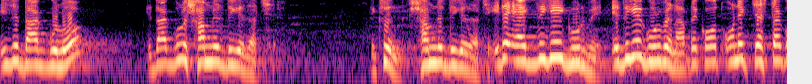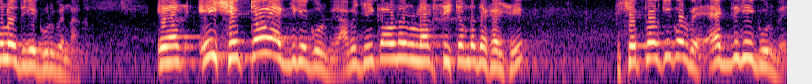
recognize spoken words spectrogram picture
এই যে দাগগুলো এই দাগগুলো সামনের দিকে যাচ্ছে। দেখছেন? সামনের দিকে যাচ্ছে। এটা একদিকেই ঘুরবে। এদিকে ঘুরবে না। আপনি কত অনেক চেষ্টা করলেও এদিকে ঘুরবে না। এর এই শেপটাও একদিকে ঘুরবে। আমি যেই কারণে রোলার সিস্টেমটা দেখাইছি শেপটাও কী করবে? একদিকেই ঘুরবে।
